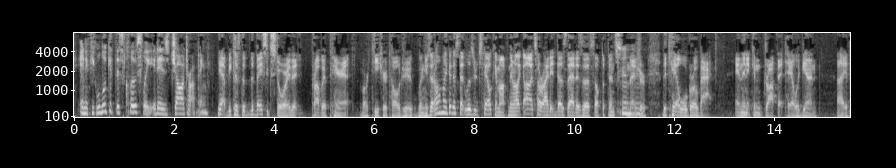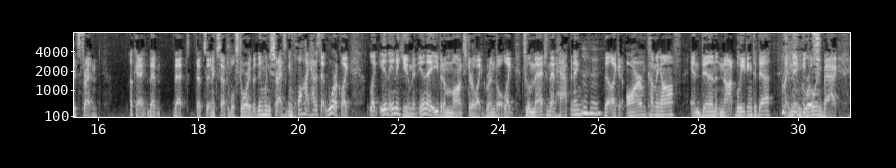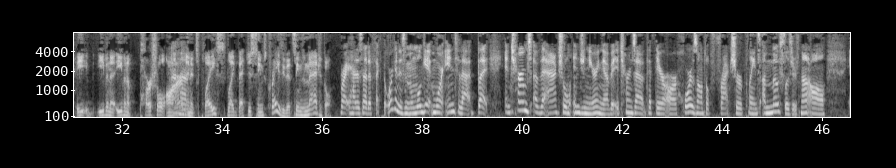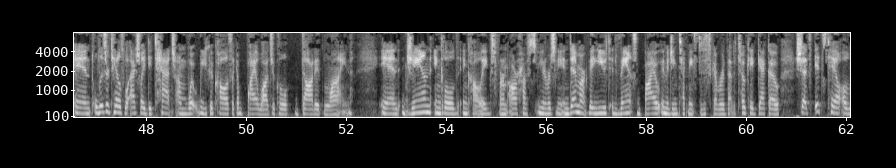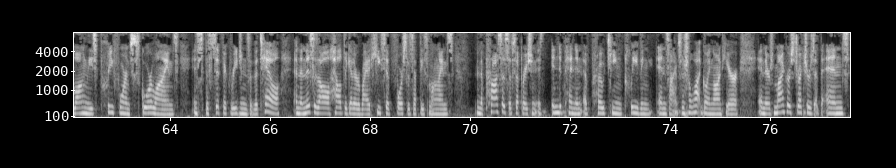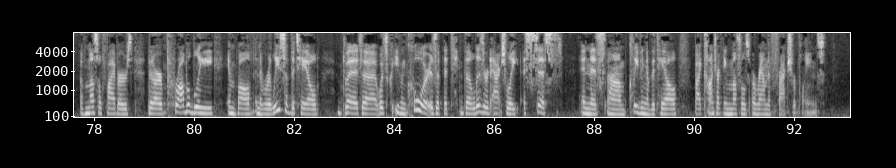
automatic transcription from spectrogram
And if you look at this closely, it is jaw dropping. Yeah, because the the basic story that probably a parent or a teacher told you when you said, "Oh my goodness, that lizard's tail came off," and they were like, "Oh, it's all right. It does that as a self defense measure. The tail will grow back." and then it can drop that tail again uh, if it's threatened. Okay, that that that's an acceptable story. But then when you start asking why, how does that work? Like like in in a human, in a even a monster like Grendel, like to imagine that happening, Mhm. that like an arm coming off and then not bleeding to death and then growing back, e- even a even a partial arm Uh-huh. in its place, like that just seems crazy. That seems magical. Right. How does that affect the organism? And we'll get more into that. But in terms of the actual engineering of it, it turns out that there are horizontal fracture planes on most lizards, not all. And lizard tails will actually detach on what you could call as like a biological dotted line. And Jan Ingold and colleagues from Aarhus University in Denmark, they used advanced bioimaging techniques to discover that a tokay gecko sheds its tail along these preformed score lines in specific regions of the tail, and then this is all held together by adhesive forces at these lines. And the process of separation is independent of protein cleaving enzymes. There's a lot going on here. And there's microstructures at the ends of muscle fibers that are probably involved in the release of the tail. But uh, what's even cooler is that the, t- the lizard actually assists in this um, cleaving of the tail by contracting muscles around the fracture planes.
